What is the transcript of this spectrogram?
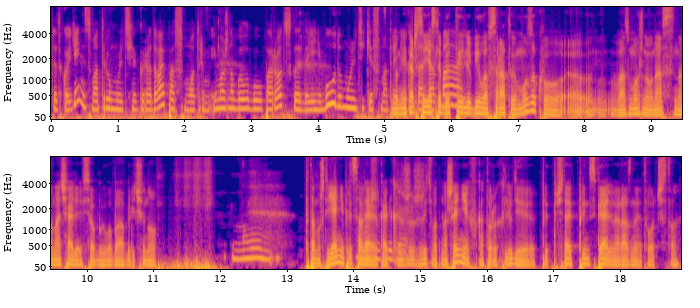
ты такой, я не смотрю мультики, я говорю, а давай посмотрим, и можно было бы упороться, сказать, да я не буду мультики смотреть. Но мне кажется, «Да если бы давай». ты любила всратую музыку, э, возможно, у нас на начале все было бы обречено. Ну, Потому что я не представляю, Может как быть, да. жить в отношениях, в которых люди предпочитают принципиально разное творчество.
